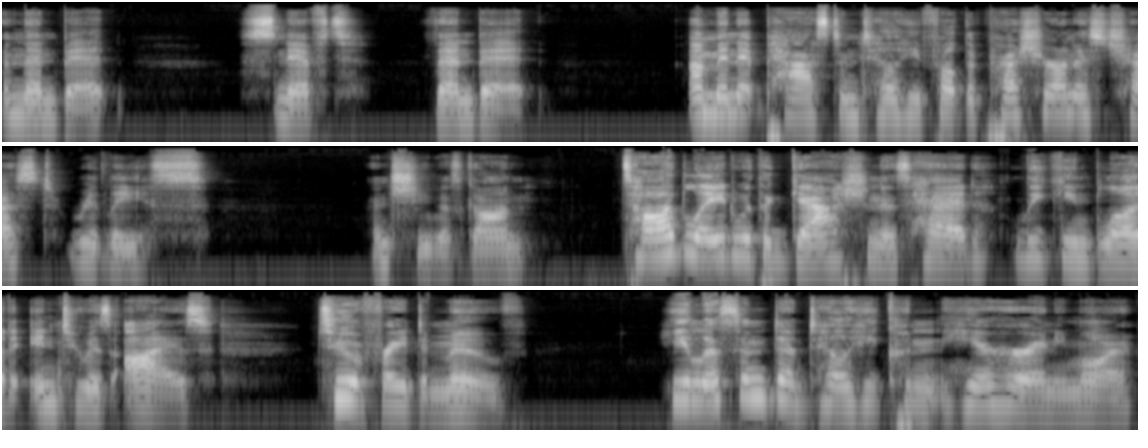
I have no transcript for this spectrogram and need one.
and then bit, sniffed, then bit. A minute passed until he felt the pressure on his chest release, and she was gone. Todd laid with a gash in his head, leaking blood into his eyes, too afraid to move. He listened until he couldn't hear her any more.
